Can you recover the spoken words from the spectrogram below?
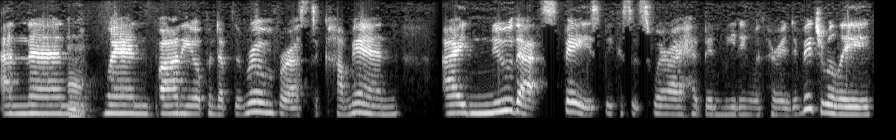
And then mm. when Bonnie opened up the room for us to come in, I knew that space because it's where I had been meeting with her individually.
